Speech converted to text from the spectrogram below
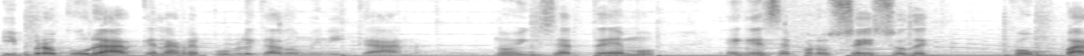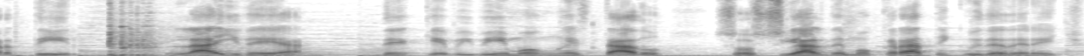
y procurar que la República Dominicana nos insertemos en ese proceso de compartir la idea de que vivimos en un Estado social, democrático y de derecho.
